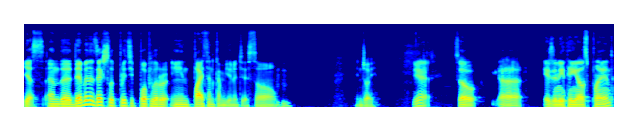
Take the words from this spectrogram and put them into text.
Yes, and uh, Debian is actually pretty popular in Python community. So Mhm. enjoy. Yeah. So, uh, is anything else planned?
